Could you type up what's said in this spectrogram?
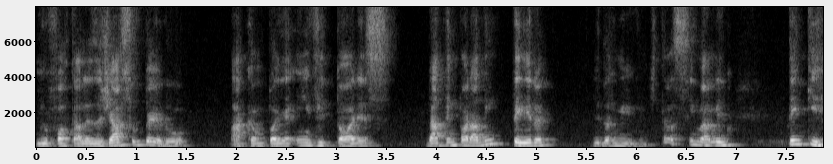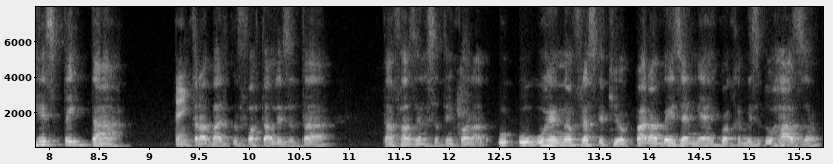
e o Fortaleza já superou a campanha em vitórias da temporada inteira de 2020. Então, assim, meu amigo, tem que respeitar tem. o trabalho que o Fortaleza está tá fazendo essa temporada. O, o, o, Renan Fresca aqui, ó. Parabéns, MR, com a camisa do Razão.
